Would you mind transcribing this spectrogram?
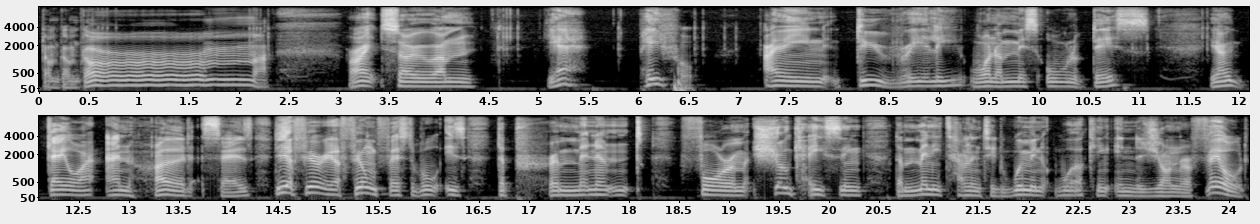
Dum dum dum. Right, so um, yeah, people. I mean, do you really want to miss all of this? You know, Gale Anne Hurd says the Etheria Film Festival is the preeminent forum showcasing the many talented women working in the genre field.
